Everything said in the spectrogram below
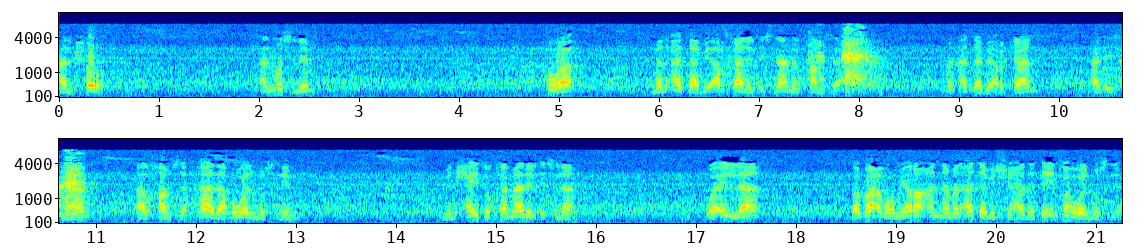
الحر. المسلم هو من أتى بأركان الإسلام الخمسة. من أتى بأركان الإسلام الخمسة. هذا هو المسلم. من حيث كمال الإسلام. وإلا فبعضهم يرى أن من أتى بالشهادتين فهو المسلم.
